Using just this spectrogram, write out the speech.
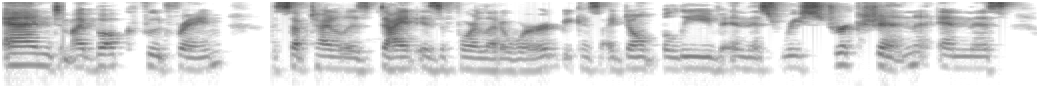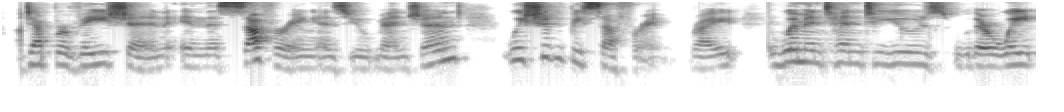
And my book, Food Frame, the subtitle is Diet is a Four Letter Word because I don't believe in this restriction and this deprivation, in this suffering, as you mentioned, we shouldn't be suffering, right? Women tend to use their weight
